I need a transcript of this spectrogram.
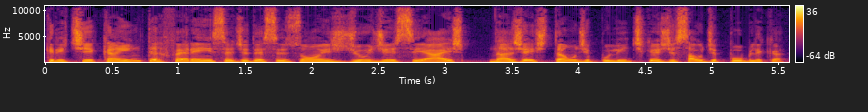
critica a interferência de decisões judiciais na gestão de políticas de saúde pública.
